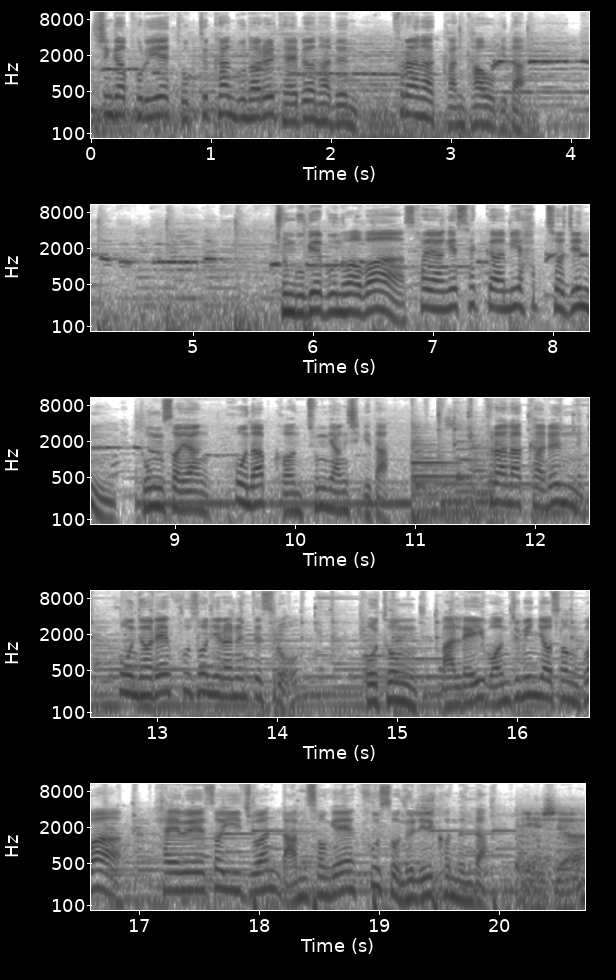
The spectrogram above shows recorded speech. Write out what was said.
싱가포르의 독특한 문화를 대변하는 프라나칸 가옥이다. 중국의 문화와 서양의 색감이 합쳐진 동서양 혼합 건축 양식이다. 프라나카는 혼혈의 후손이라는 뜻으로 보통 말레이 원주민 여성과 해외에서 이주한 남성의 후손을 일컫는다. Asia,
